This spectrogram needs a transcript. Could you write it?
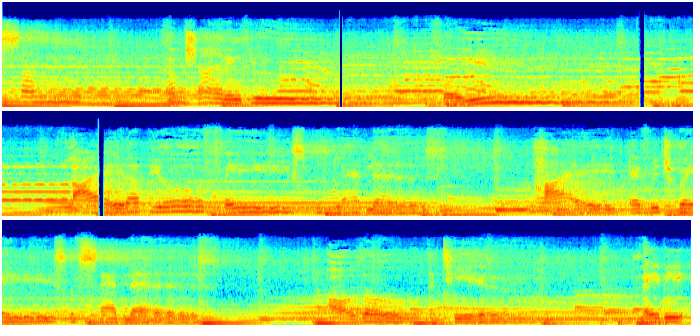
sun come shining through for you. Light up your face with gladness, hide every trace of sadness although a tear may be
